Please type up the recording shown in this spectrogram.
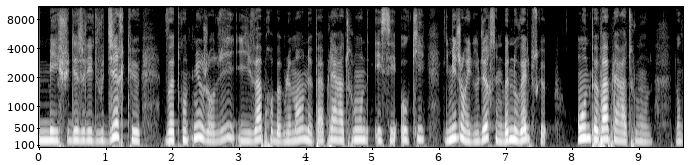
Mais je suis désolée de vous dire que votre contenu aujourd'hui, il va probablement ne pas plaire à tout le monde et c'est ok. Limite, j'ai envie de vous dire, c'est une bonne nouvelle parce que on ne peut pas plaire à tout le monde. Donc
